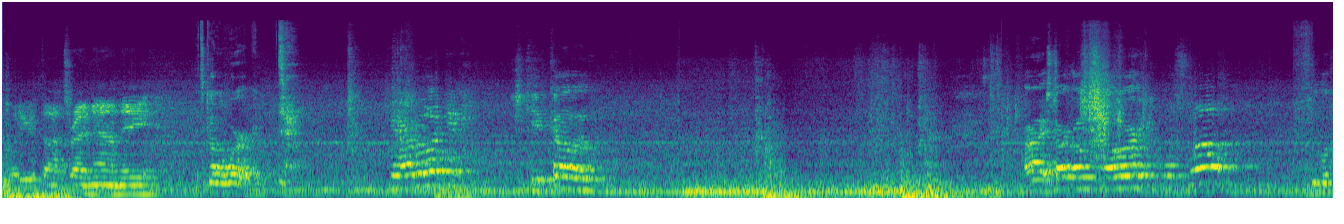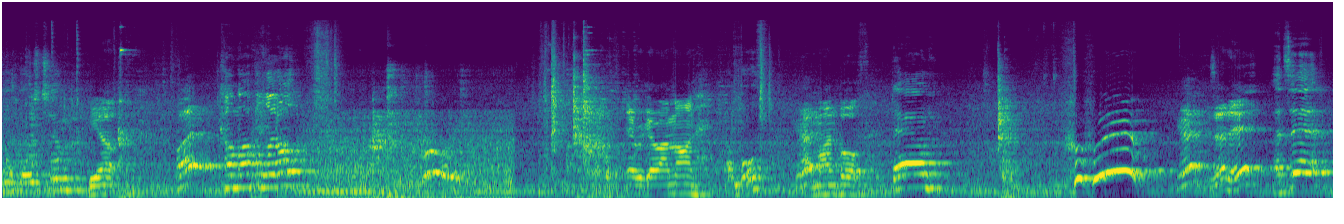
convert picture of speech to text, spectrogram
What are your thoughts right now, Nate? It's gonna work. Yeah, we're looking. Just keep going. All right, start going slower. Go slow. You looking at those two. Yep. What? Come up a little. There we go. I'm on. On both. I'm on both. Down. Good. Is that it? That's it.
